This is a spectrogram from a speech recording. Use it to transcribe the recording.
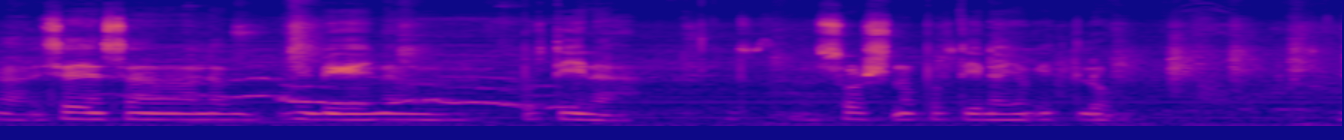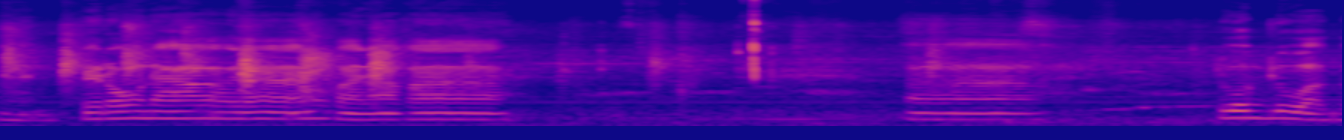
Ah, isa yan sa nagbibigay ng protina. Source ng protina yung itlog. Yan. Pero naka, ano ka, naka ah, luwag-luwag,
